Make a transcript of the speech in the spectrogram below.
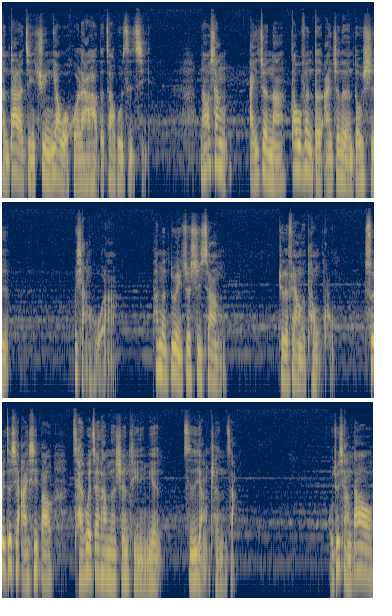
很大的警讯，要我回来好好的照顾自己。然后像癌症啊，大部分得癌症的人都是不想活啦，他们对这世上觉得非常的痛苦，所以这些癌细胞才会在他们的身体里面滋养成长。我就想到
